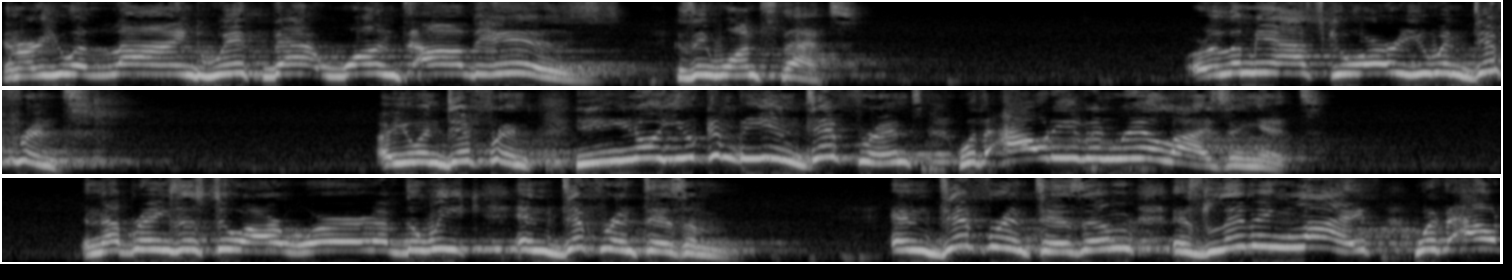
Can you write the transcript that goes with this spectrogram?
And are you aligned with that want of His? Because He wants that. Or let me ask you, are you indifferent? Are you indifferent? You know, you can be indifferent without even realizing it. And that brings us to our word of the week, indifferentism. Indifferentism is living life without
